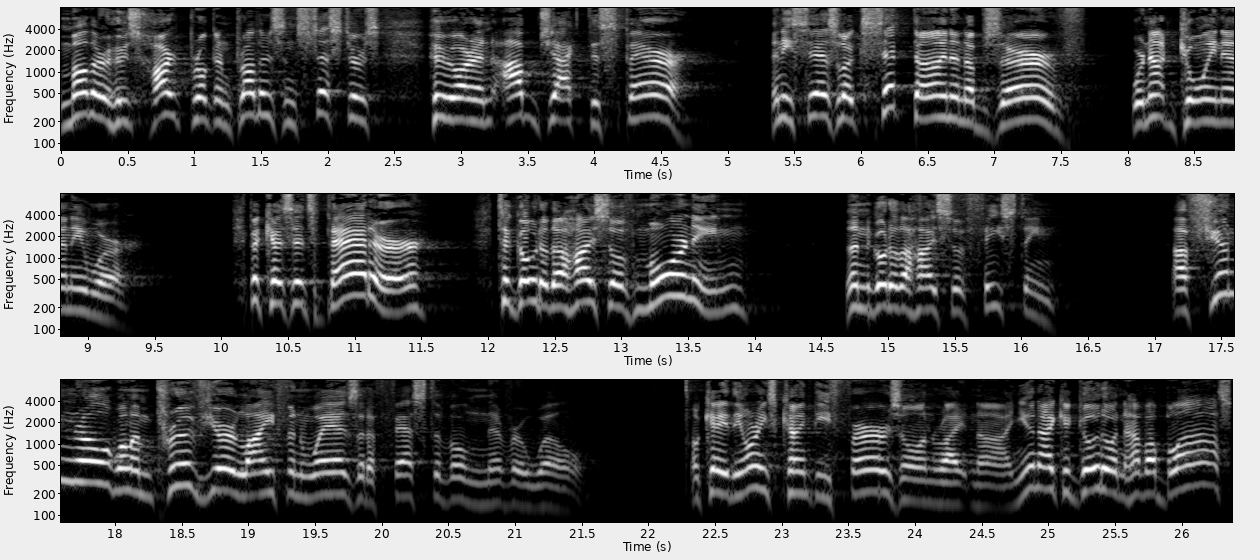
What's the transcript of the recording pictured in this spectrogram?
mother who's heartbroken, brothers and sisters who are in abject despair. And he says, Look, sit down and observe. We're not going anywhere. Because it's better to go to the house of mourning than to go to the house of feasting. A funeral will improve your life in ways that a festival never will. Okay, the Orange County Fair's on right now, and you and I could go to it and have a blast.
